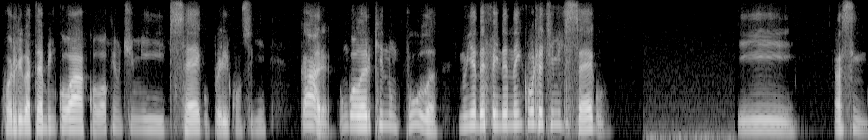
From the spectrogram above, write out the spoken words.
O Rodrigo até brincou, ah, coloquem um time de cego para ele conseguir. Cara, um goleiro que não pula não ia defender nem contra time de cego. E assim,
